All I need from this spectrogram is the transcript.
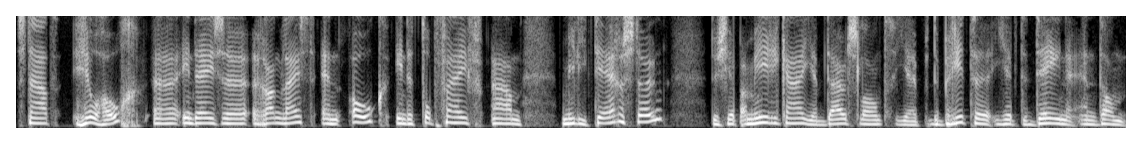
staat heel hoog eh, in deze ranglijst. En ook in de top 5 aan militaire steun. Dus je hebt Amerika, je hebt Duitsland, je hebt de Britten, je hebt de Denen en dan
